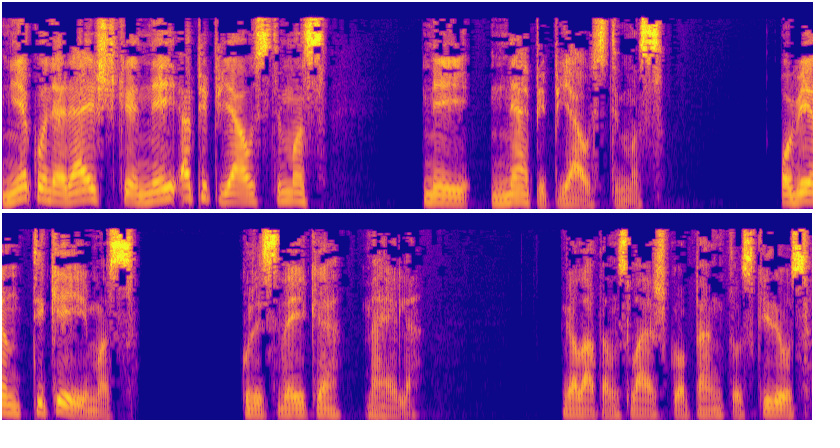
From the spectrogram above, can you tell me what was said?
nieko nereiškia nei apipjaustimas, nei neapipjaustimas o vien tikėjimas, kuris veikia meilę. Galatams laiško penktos skyrius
